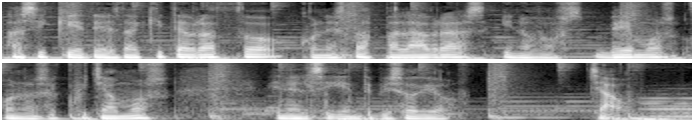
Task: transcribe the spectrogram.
Así que desde aquí te abrazo con estas palabras y nos vemos o nos escuchamos en el siguiente episodio. Chao.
